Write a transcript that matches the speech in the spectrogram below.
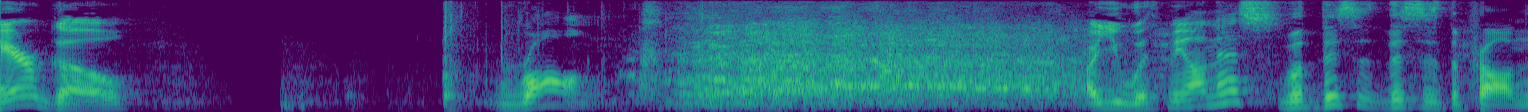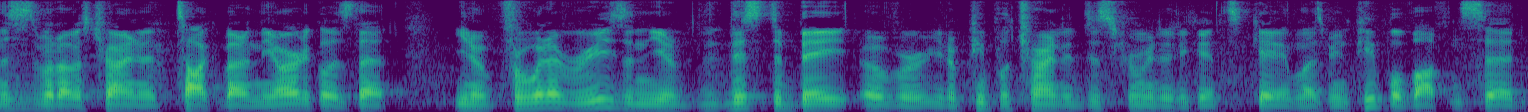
Ergo, wrong. Are you with me on this? Well, this is this is the problem. This is what I was trying to talk about in the article. Is that you know for whatever reason you know this debate over you know people trying to discriminate against gay and lesbian people have often said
